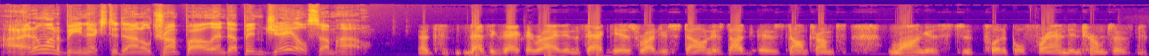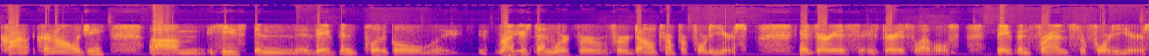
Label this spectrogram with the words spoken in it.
I don't want to be next to Donald Trump. I'll end up in jail somehow. That's that's exactly right. And the fact is, Roger Stone is not is Donald Trump's longest political friend in terms of chron- chronology. Um, he's been they've been political Roger's done work for, for Donald Trump for 40 years at various at various levels. They've been friends for 40 years,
